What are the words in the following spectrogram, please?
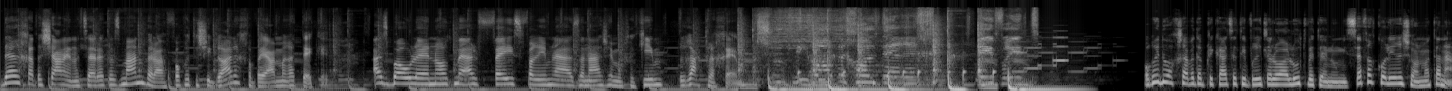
דרך חדשה לנצל את הזמן ולהפוך את השגרה לחוויה מרתקת. אז בואו ליהנות מאלפי ספרים להאזנה שמחכים רק לכם. לקרוא בכל דרך, בעברית. הורידו עכשיו את אפליקציית עברית ללא עלות ותהנו מספר קולי ראשון מתנה.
